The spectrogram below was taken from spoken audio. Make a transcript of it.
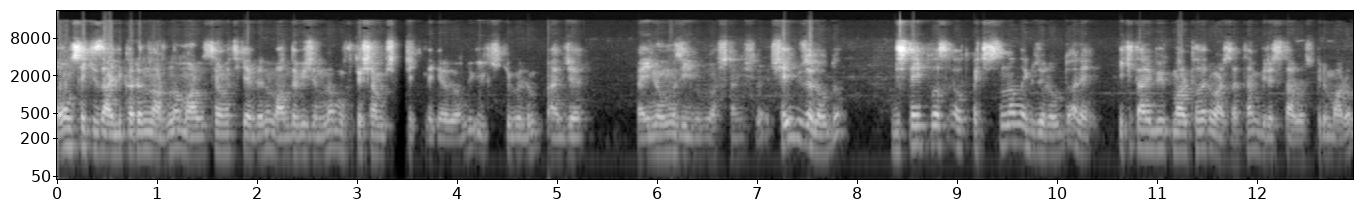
18 aylık aranın ardından Marvel Sinematik Evreni WandaVision'da muhteşem bir şekilde geri döndü. İlk iki bölüm bence ya inanılmaz iyi bir başlangıçtı. Şey güzel oldu. Disney Plus açısından da güzel oldu. Hani iki tane büyük markaları var zaten. Biri Star Wars, biri Marvel.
